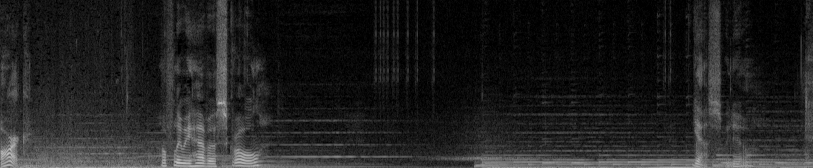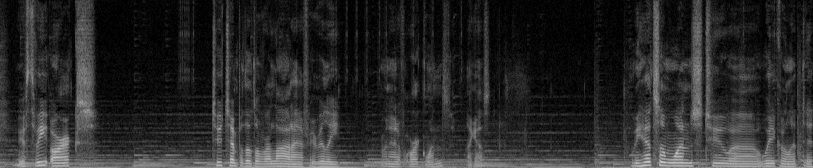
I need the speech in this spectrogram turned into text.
Ark. Hopefully we have a scroll. Yes, we do. We have three Arks, two Temple of the Ralada if we really run out of Ark ones, I guess. We had some ones to, uh, what do you call it, the,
